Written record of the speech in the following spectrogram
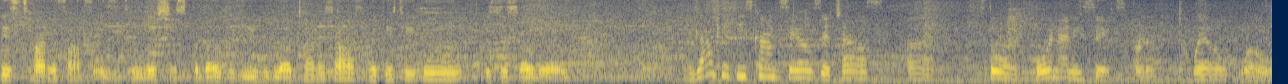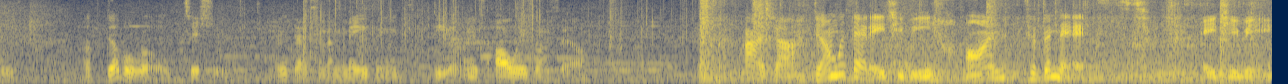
This tartar sauce is delicious. For those of you who love tartar sauce with your seafood, this is so good. Y'all get these kind of sales at y'all's uh, store, $4.96 for 12 rolls of double roll tissue. I think that's an amazing deal and it's always on sale. All right, y'all, done with that HEB. On to the next HEB.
